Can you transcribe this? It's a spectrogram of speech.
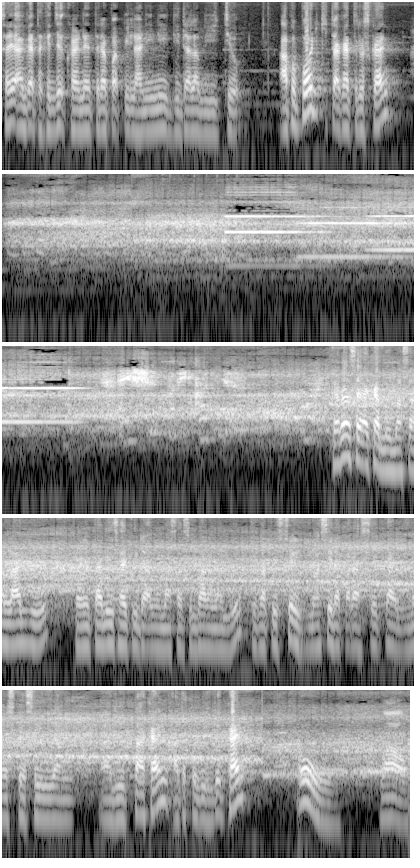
Saya agak terkejut kerana terdapat pilihan ini di dalam YouTube. Apa pun kita akan teruskan. Sekarang saya akan memasang lagu kerana tadi saya tidak memasang sebarang lagu tetapi still masih dapat rasakan noise cancelling yang uh, diletakkan ataupun dihidupkan. Oh, wow.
